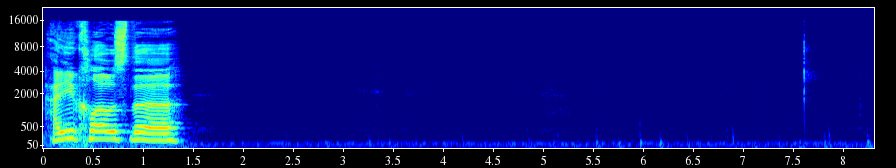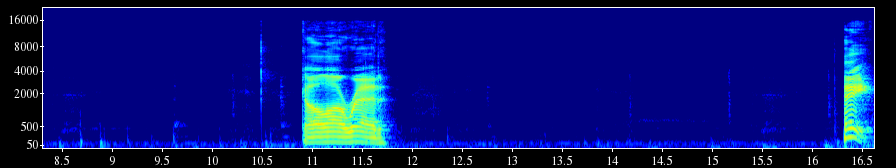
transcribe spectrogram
How do you close the Got a lot of red. Hey!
